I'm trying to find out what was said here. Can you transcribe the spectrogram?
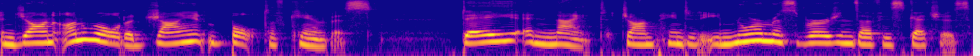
and John unrolled a giant bolt of canvas. Day and night, John painted enormous versions of his sketches,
